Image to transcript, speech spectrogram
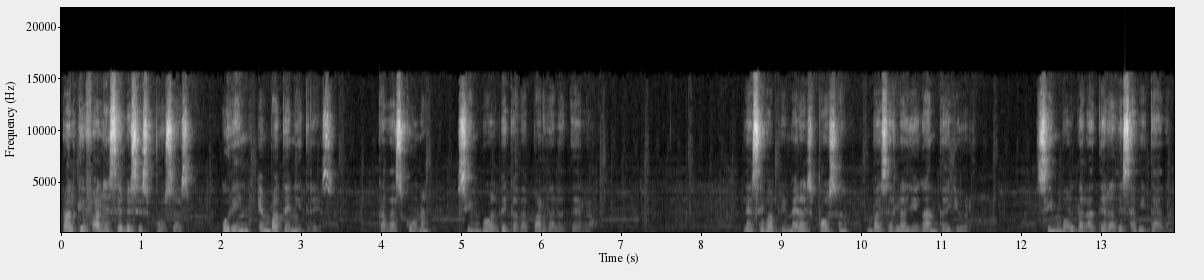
Pel que fa a les seves esposes, Odin en va tenir tres, cadascuna símbol de cada part de la terra. La seva primera esposa va ser la geganta Jord, símbol de la terra deshabitada,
